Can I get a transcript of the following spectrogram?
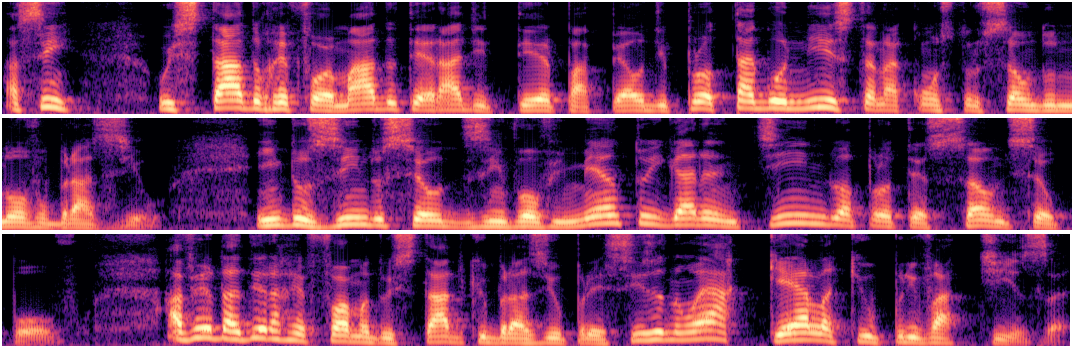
Assim, o Estado reformado terá de ter papel de protagonista na construção do novo Brasil, induzindo seu desenvolvimento e garantindo a proteção de seu povo. A verdadeira reforma do Estado que o Brasil precisa não é aquela que o privatiza,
